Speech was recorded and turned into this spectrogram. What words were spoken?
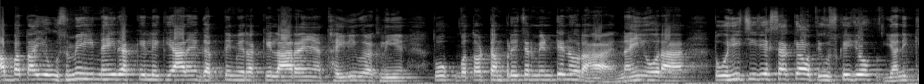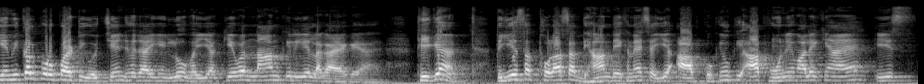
अब बताइए, उसमें ही नहीं रख के लेके आ रहे हैं, गत्ते में रख के ला रहे हैं, थैली में रख लिए तो बताओ टेम्परेचर मेंटेन हो रहा है? नहीं हो रहा है। तो वही चीज़ ऐसा क्या होती है? उसकी जो, यानी केमिकल प्रॉपर्टी वो चेंज हो जाएगी। लो भैया, केवल नाम के लिए लगाया गया है। ठीक है? तो ये सब थोड़ा सा ध्यान देखना चाहिए आपको, क्योंकि आप होने वाले क्या हैं? इस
